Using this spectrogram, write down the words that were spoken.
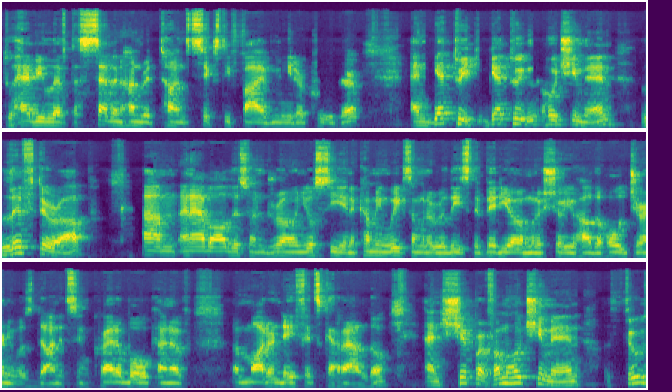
to heavy lift a 700 ton, 65 meter cruiser, and get to get to Ho Chi Minh, lift her up um, and I have all this on drone. You'll see in the coming weeks, I'm going to release the video. I'm going to show you how the whole journey was done. It's incredible, kind of a modern day Fitzcarraldo. And shipper from Ho Chi Minh through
